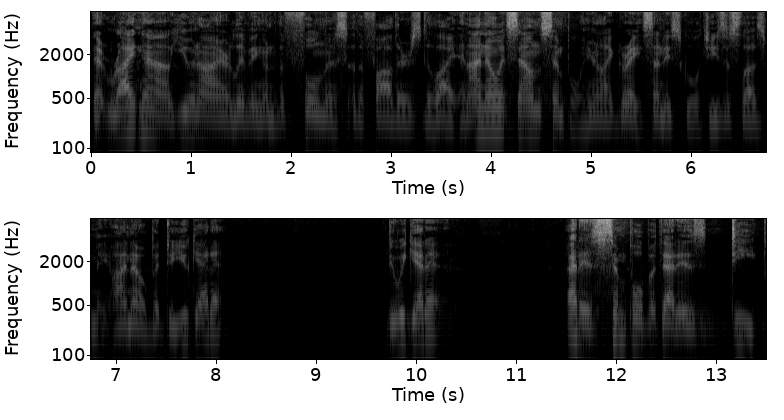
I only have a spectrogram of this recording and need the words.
That right now, you and I are living under the fullness of the Father's delight. And I know it sounds simple, and you're like, great, Sunday school, Jesus loves me. I know, but do you get it? Do we get it? That is simple, but that is deep.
